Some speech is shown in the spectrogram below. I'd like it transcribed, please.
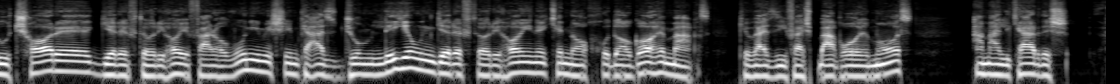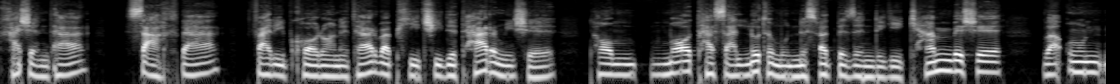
دوچار گرفتاری های فراوونی میشیم که از جمله اون گرفتاری ها اینه که ناخداگاه مغز که وظیفش بقای ماست عملکردش خشنتر سختتر فریبکارانه تر و پیچیده تر میشه تا ما تسلطمون نسبت به زندگی کم بشه و اون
